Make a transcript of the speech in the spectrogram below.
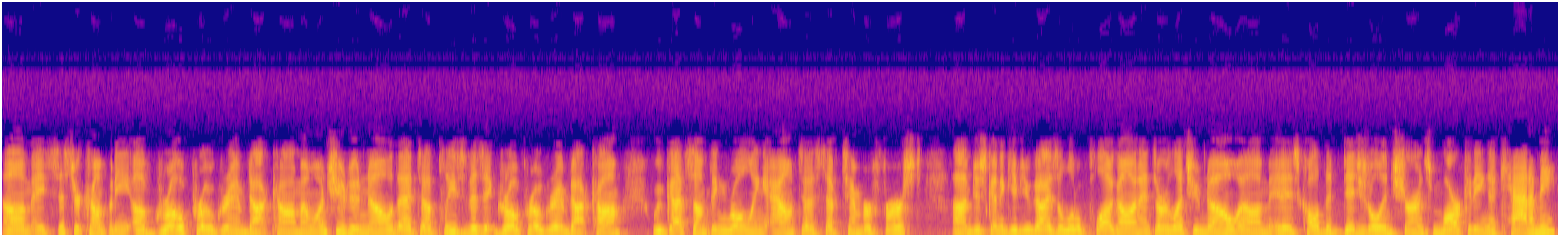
um, a sister company of GrowProgram.com. I want you to know that uh, please visit GrowProgram.com. We've got something rolling out uh, September 1st. I'm just going to give you guys a little plug on it or let you know. Um, it is called the Digital Insurance Marketing Academy.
